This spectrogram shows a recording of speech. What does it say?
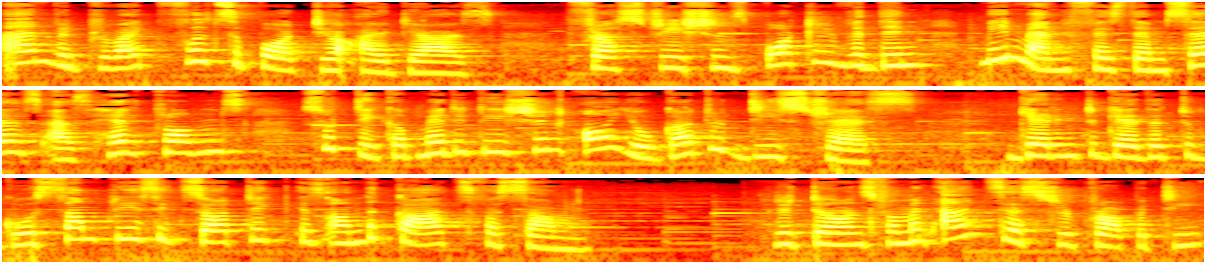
and will provide full support to your ideas. Frustrations bottled within may manifest themselves as health problems, so take up meditation or yoga to de stress. Getting together to go someplace exotic is on the cards for some. Returns from an ancestral property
